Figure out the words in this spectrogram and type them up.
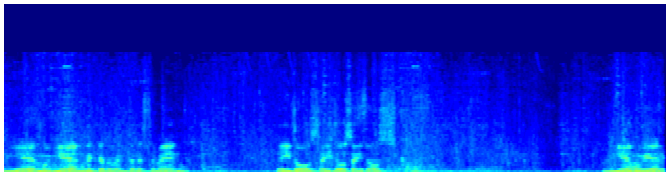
Muy bien, muy bien. Me quiero reventar este men. hay dos, hay dos, hay dos. Muy bien, muy bien.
